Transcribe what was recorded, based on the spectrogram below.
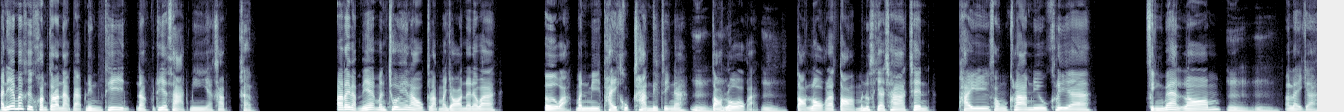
อันเนี้ยมันคือความตระหนักแบบหนึ่งที่นักวิทยาศาสตร์มีอะครับครับ อะไรแบบเนี้ยมันช่วยให้เรากลับมาย้อนได้ว่า เออว่ะ มันมีภัยคุกคามจริงๆนะอืมต่อโลกอะอืมต่อโลกและต่อมนุษยชาติ เช่น ภัยสงครามนิวเคลียร์ สิ่งแวดล้อม อืมอืมอะไรกัน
